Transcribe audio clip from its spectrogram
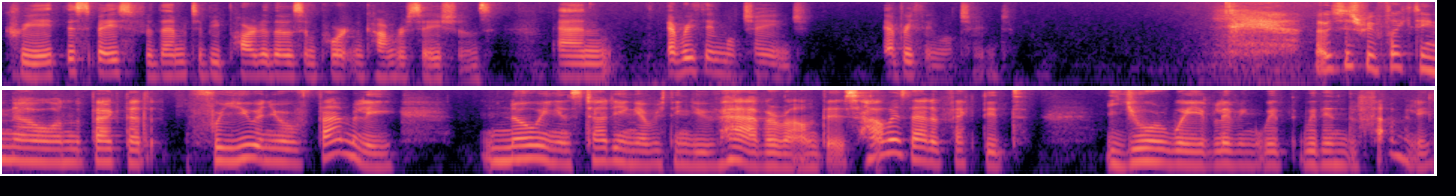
create the space for them to be part of those important conversations. And everything will change. Everything will change. I was just reflecting now on the fact that for you and your family, knowing and studying everything you have around this, how has that affected your way of living with, within the family?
